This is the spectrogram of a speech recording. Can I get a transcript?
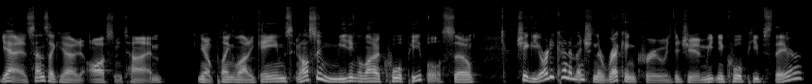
Yeah, it sounds like you had an awesome time. You know, playing a lot of games and also meeting a lot of cool people. So, Chig, you already kind of mentioned the Wrecking Crew. Did you meet any cool peeps there?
